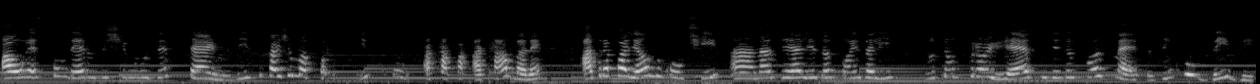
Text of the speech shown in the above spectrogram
ao responder os estímulos externos. Isso faz de uma isso acaba, acaba né, atrapalhando o coach ah, nas realizações ali dos seus projetos e das suas metas. Inclusive,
